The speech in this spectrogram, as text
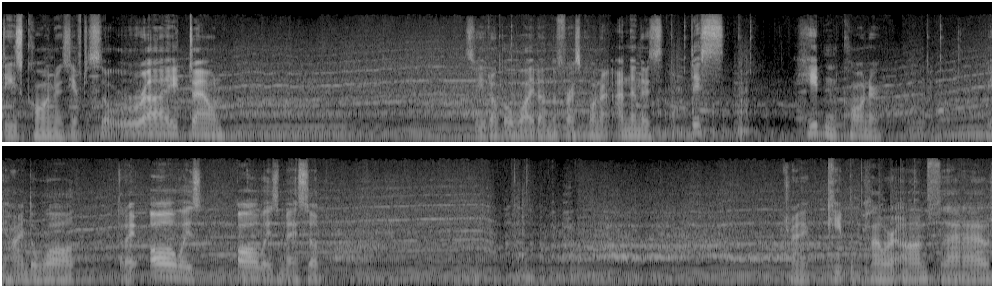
these corners. You have to slow right down. So you don't go wide on the first corner. And then there's this hidden corner behind the wall that I always, always mess up. Trying to keep the power on, flat out.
